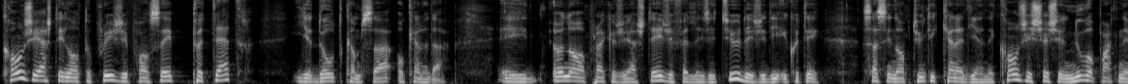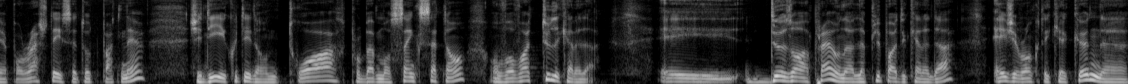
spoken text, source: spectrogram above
Quand j'ai acheté l'entreprise, j'ai pensé peut-être il y a d'autres comme ça au Canada. Et un an après que j'ai acheté, j'ai fait des études et j'ai dit, écoutez, ça c'est une opportunité canadienne. Et quand j'ai cherché un nouveau partenaire pour racheter cet autre partenaire, j'ai dit, écoutez, dans trois, probablement cinq, sept ans, on va voir tout le Canada. Et deux ans après, on a la plupart du Canada. Et j'ai rencontré quelqu'un euh,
